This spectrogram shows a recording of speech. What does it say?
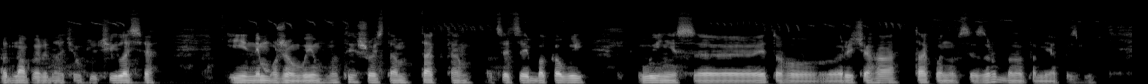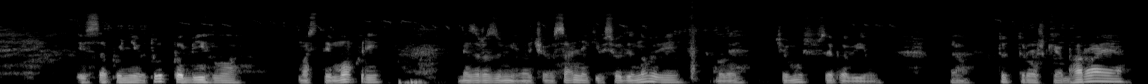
Одна передача включилася і не можемо вимкнути щось там. Так там, оце цей боковий виніс е, этого рычага. Так воно все зроблено там якось. Із сапунів тут побігло, мости мокрі. Не зрозуміло, чого сальники всюди нові, але чомусь все побігло. Так, тут трошки обгорає.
